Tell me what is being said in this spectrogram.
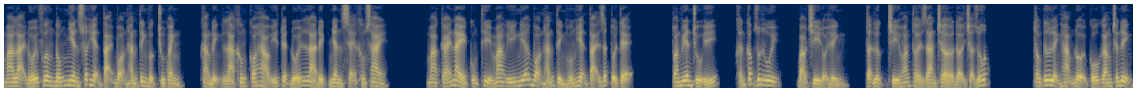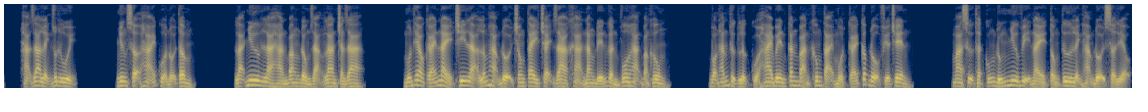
Mà lại đối phương đống nhiên xuất hiện tại bọn hắn tinh vực chung quanh, khẳng định là không có hảo ý tuyệt đối là địch nhân sẽ không sai. Mà cái này cũng thì mang ý nghĩa bọn hắn tình huống hiện tại rất tồi tệ. Toàn viên chú ý, khẩn cấp rút lui, bảo trì đội hình, tận lực trì hoãn thời gian chờ đợi trợ rút tổng tư lệnh hạm đội cố gắng chấn định, hạ ra lệnh rút lui. Nhưng sợ hãi của nội tâm lại như là hàn băng đồng dạng lan tràn ra muốn theo cái này chi lạ lẫm hạm đội trong tay chạy ra khả năng đến gần vô hạn bằng không. Bọn hắn thực lực của hai bên căn bản không tại một cái cấp độ phía trên. Mà sự thật cũng đúng như vị này tổng tư lệnh hạm đội sở liệu.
